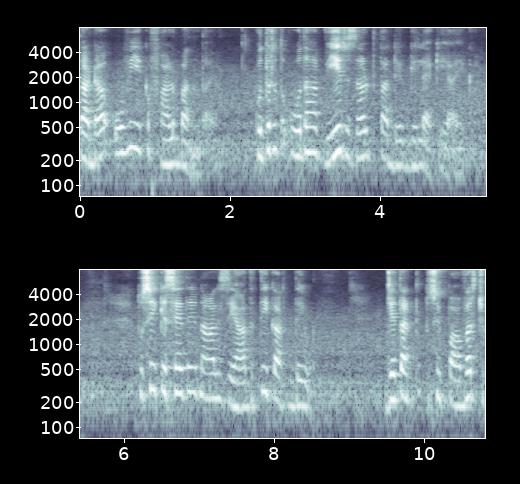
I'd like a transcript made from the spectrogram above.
ਤੁਹਾਡਾ ਉਹ ਵੀ ਇੱਕ ਫਲ ਬਣਦਾ ਹੈ। ਕੁਦਰਤ ਉਹਦਾ ਵੀ ਰਿਜ਼ਲਟ ਤੁਹਾਡੇ ਅੱਗੇ ਲੈ ਕੇ ਆਏਗਾ। ਤੁਸੀਂ ਕਿਸੇ ਦੇ ਨਾਲ ਜ਼ਿਆਦਤੀ ਕਰਦੇ ਹੋ, ਜੇ ਤਾਂ ਤੁਸੀਂ ਪਾਵਰ 'ਚ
